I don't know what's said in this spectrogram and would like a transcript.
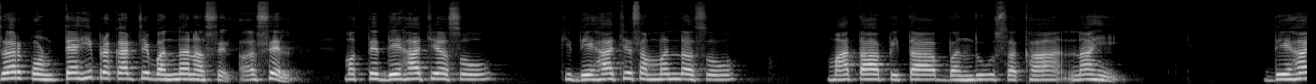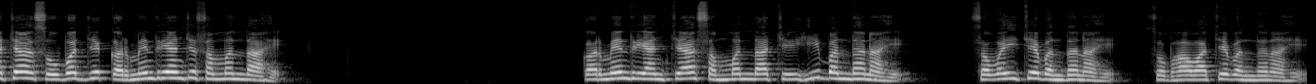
जर कोणत्याही प्रकारचे बंधन असेल असेल मग ते देहाचे असो की देहाचे संबंध असो माता पिता बंधू सखा नाही. देहाच्या सोबत जे कर्मेंद्रियांचे संबंध आहे कर्मेंद्रियांच्या संबंधाचेही बंधन आहे सवयीचे बंधन आहे स्वभावाचे बंधन आहे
